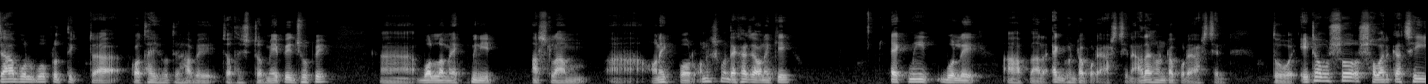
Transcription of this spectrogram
যা বলব প্রত্যেকটা কথাই হতে হবে যথেষ্ট মেপে ঝোপে। বললাম এক মিনিট, আসলাম অনেক পর, অনেক সময় দেখা যায় অনেকে এক মিনিট বলে আপনার এক ঘণ্টা পরে আসছেন, আধা ঘণ্টা পরে আসছেন। তো এটা অবশ্য সবার কাছেই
